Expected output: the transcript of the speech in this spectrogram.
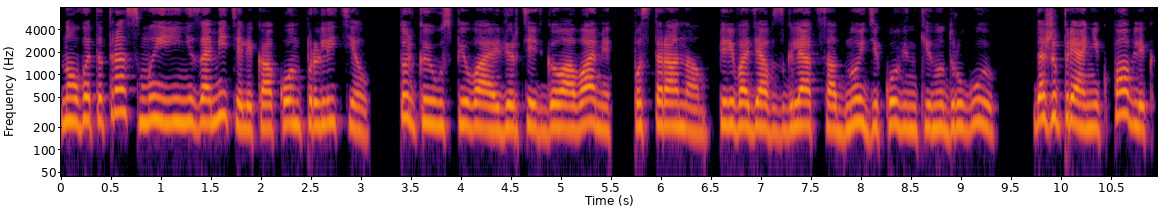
Но в этот раз мы и не заметили, как он пролетел, только и успевая вертеть головами по сторонам, переводя взгляд с одной диковинки на другую. Даже пряник Павлик,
